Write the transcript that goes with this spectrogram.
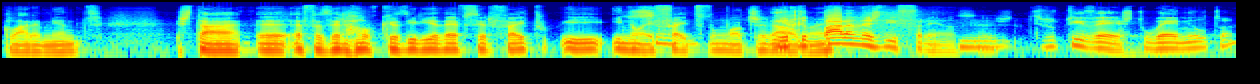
claramente está uh, a fazer algo que eu diria deve ser feito e, e não é Sim. é feito de um modo geral. E é? repara é? nas diferenças. Hum. Tu tiveste o Hamilton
